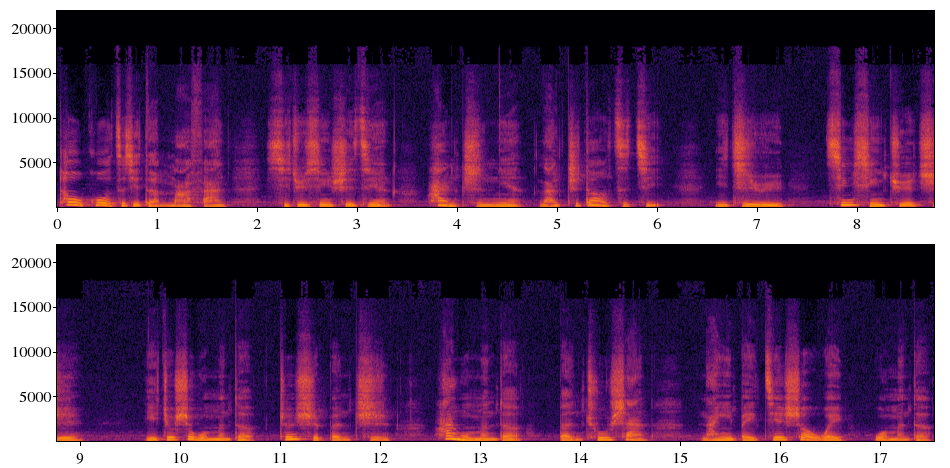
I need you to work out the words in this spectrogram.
透过自己的麻烦、戏剧性事件和执念来知道自己，以至于清醒觉知，也就是我们的真实本质和我们的。本初善难以被接受为我们的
